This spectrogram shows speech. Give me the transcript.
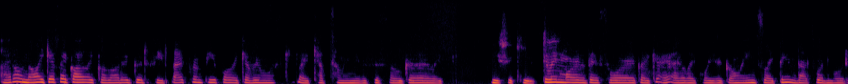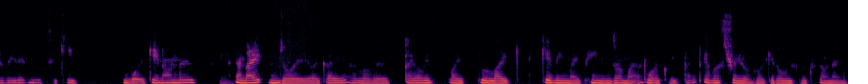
I don't know. I guess I got like a lot of good feedback from people. Like everyone was like kept telling me this is so good. Like you should keep doing more of this work. Like I, I like where you're going. So I think that's what motivated me to keep working on this. Mhm. And I enjoy it. Like I, I love it. I always like like giving my paintings or my artwork like that illustrative look. It always looks so nice.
